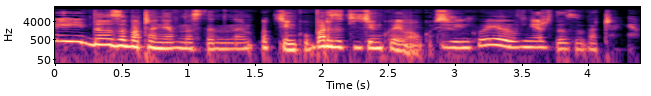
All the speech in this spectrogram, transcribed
i do zobaczenia w następnym odcinku. Bardzo Ci dziękuję, Małgosia. Dziękuję również, do zobaczenia.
